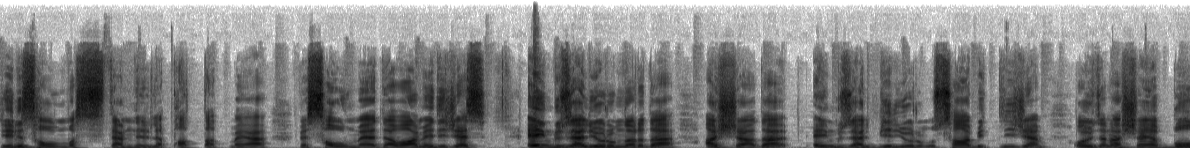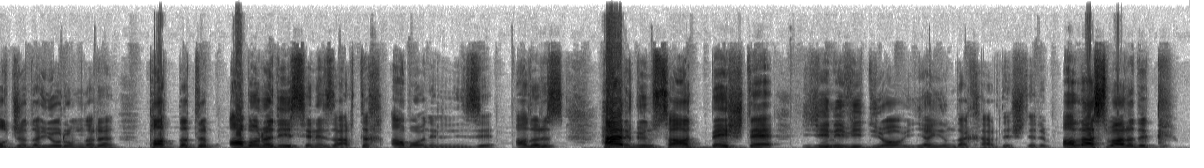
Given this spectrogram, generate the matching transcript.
yeni savunma sistemleriyle patlatmaya ve savunmaya devam edeceğiz. En güzel yorumları da aşağıda en güzel bir yorumu sabitleyeceğim. O yüzden aşağıya bolca da yorumları patlatıp abone değilseniz artık aboneliğinizi alırız. Her gün saat 5'te yeni video yayında kardeşlerim. Allah'a ısmarladık.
